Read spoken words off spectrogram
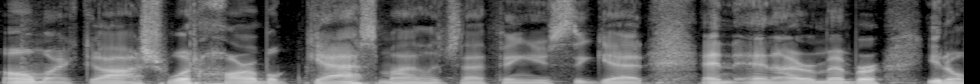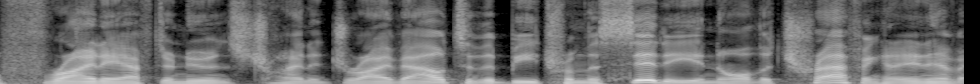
oh my gosh, what horrible gas mileage that thing used to get. And and I remember, you know, Friday afternoons trying to drive out to the beach from the city and all the traffic, and I didn't have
